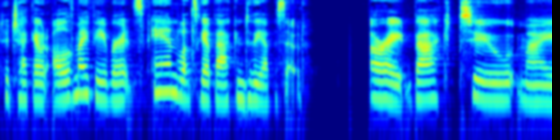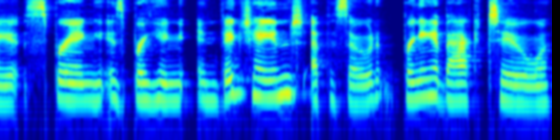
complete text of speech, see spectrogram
to check out all of my favorites. And let's get back into the episode. All right, back to my spring is bringing in big change episode, bringing it back to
